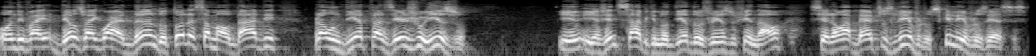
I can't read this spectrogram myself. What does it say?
onde vai, Deus vai guardando toda essa maldade para um dia trazer juízo. E, e, a gente sabe que no dia do juízo final serão abertos livros. Que livros esses?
